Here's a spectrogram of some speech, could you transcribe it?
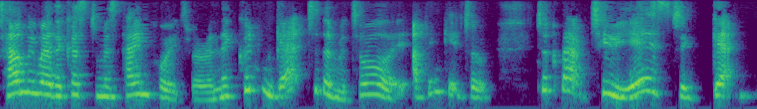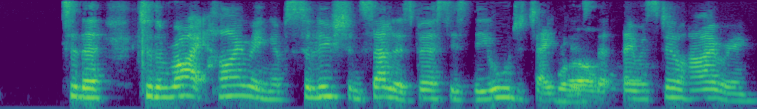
Tell me where the customer's pain points were, and they couldn't get to them at all. I think it took took about two years to get to the to the right hiring of solution sellers versus the order takers that they were still hiring.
